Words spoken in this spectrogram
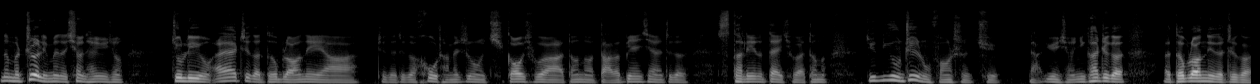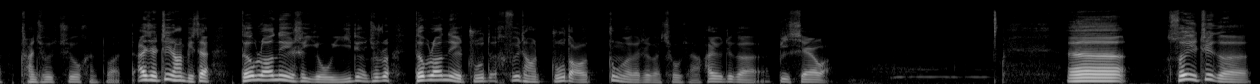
那么这里面的向前运行，就利用哎这个德布劳内啊，这个这个后场的这种起高球啊等等，打到边线这个斯特林的带球啊等等，就利用这种方式去啊运行。你看这个呃德布劳内的这个传球是有很多，而且这场比赛德布劳内是有一定，就是说德布劳内主的非常主导重要的这个球权，还有这个比席尔瓦，嗯，所以这个。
